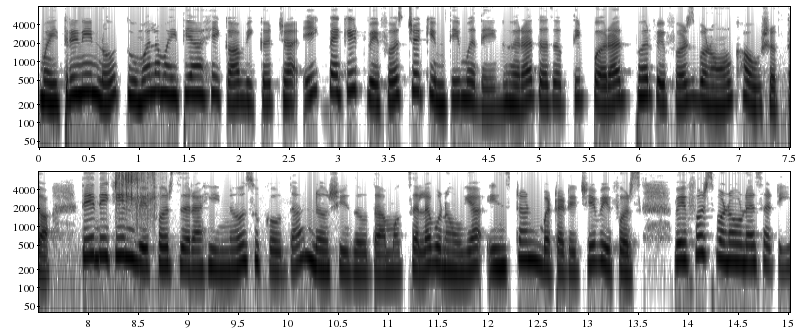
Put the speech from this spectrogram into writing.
मैत्रिणींनो तुम्हाला माहिती आहे का विकतच्या एक पॅकेट वेफर्सच्या किमतीमध्ये घरातच अगदी परातभर वेफर्स बनवून खाऊ शकता. ते देखील वेफर्स जराही न सुकवता न शिजवता. मग चला बनवूया इन्स्टंट बटाट्याचे वेफर्स. वेफर्स बनवण्यासाठी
